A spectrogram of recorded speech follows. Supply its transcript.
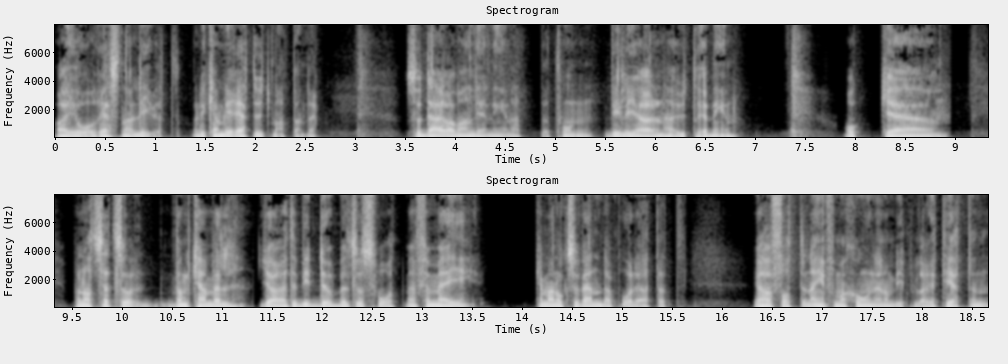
varje år, resten av livet. Och det kan bli rätt utmattande. Så därav anledningen att, att hon ville göra den här utredningen. Och eh, på något sätt så, de kan väl göra att det blir dubbelt så svårt, men för mig kan man också vända på det, att, att jag har fått den här informationen om bipolariteten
